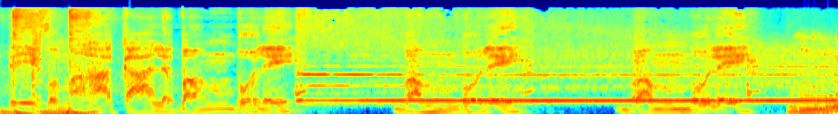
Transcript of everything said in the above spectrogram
महादेव महाकाल बम बोले बम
